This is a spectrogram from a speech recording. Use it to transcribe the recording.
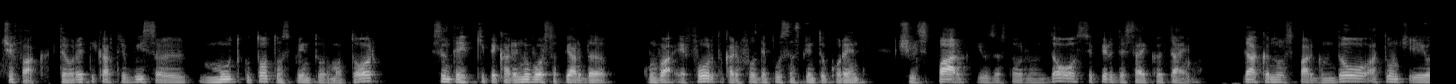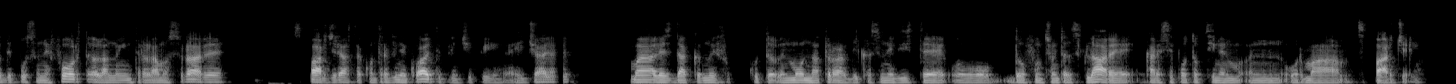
ce fac? Teoretic ar trebui să-l mut cu tot în sprintul următor, sunt echipe care nu vor să piardă cumva efortul care a fost depus în sprintul curent și îl sparg user story în două, se pierde cycle time Dacă nu îl sparg în două, atunci ei au depus un efort, ăla nu intră la măsurare, spargerea asta contravine cu alte principii agile, mai ales dacă nu e făcută în mod natural, adică să nu existe o, două funcționalități clare care se pot obține în, în urma spargerii.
